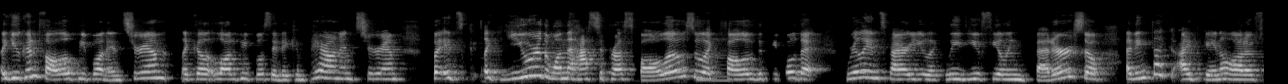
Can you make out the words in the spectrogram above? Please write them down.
like you can follow people on Instagram. Like a, lot of people say they compare on Instagram, but it's like you're the one that has to press follow. So like Mhm. follow the people that really inspire you, like leave you feeling better. So I think like I gain a lot of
